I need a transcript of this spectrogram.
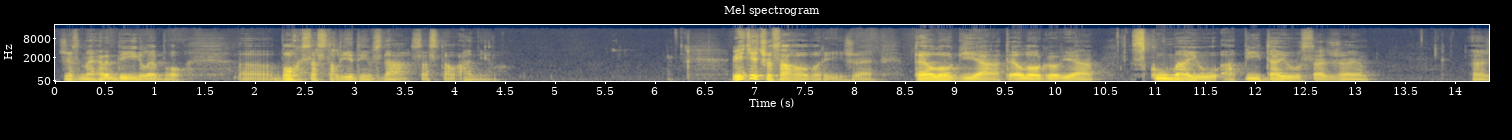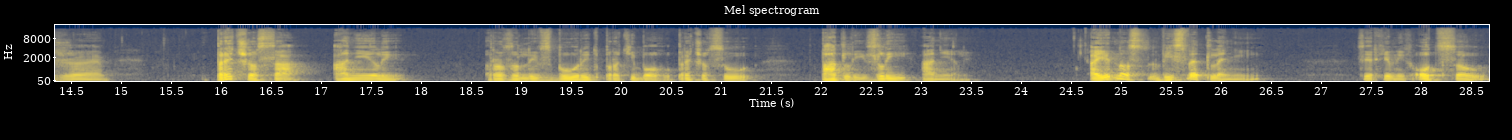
že sme hrdí, lebo Eh, boh sa stal jedným z nás, sa stal anielom. Viete, čo sa hovorí? Že teológia, teológovia skúmajú a pýtajú sa, že, že prečo sa anieli rozhodli vzbúriť proti Bohu? Prečo sú padli zlí anieli? A jedno z vysvetlení cirkevných otcov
